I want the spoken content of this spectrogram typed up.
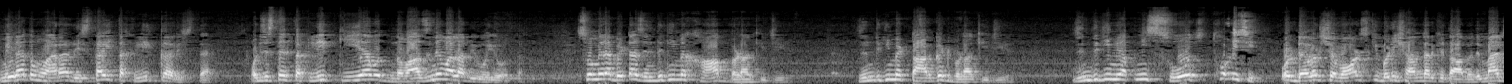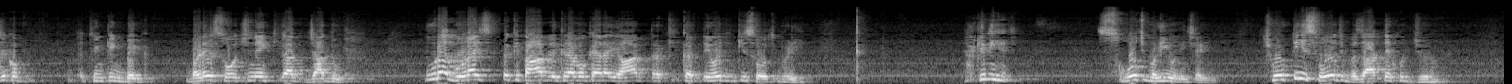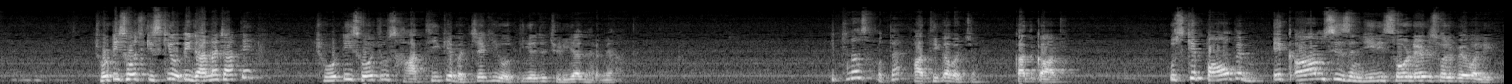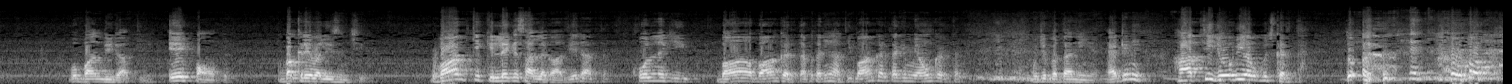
मेरा तुम्हारा रिश्ता ही तखलीक का रिश्ता है। और जिसने तकलीफ़ की है, वो नवाजने वाला भी वही होता। है सो मेरा बेटा, ज़िंदगी में ख्वाब बड़ा कीजिए। ज़िंदगी में टारगेट बड़ा कीजिए। ज़िंदगी में अपनी सोच थोड़ी सी और डेवर्ड शेवार्ड्स की बड़ी शानदार किताब है the magic of thinking big बड़े सोचने का जादू। पूरा गोरा इस पे किताब लिख रहा है, वो कह रहा है, यार, तरक्की करते हो, जिनकी सोच बड़ी है। कि नहीं है सोच बड़ी होनी चाहिए। छोटी सोच बजाते खुद जुर्म है। छोटी सोच किसकी होती जानना चाहते हैं? छोटी सोच उस हाथी के बच्चे की होती है जो चिड़िया घर में आता इतना सा होता है हाथी का बच्चा कद काट उसके पाँव पे एक आम सी जंजीरी सौ, डेढ़ सौ रुपए वाली, वो बाँध दी जाती है, एक पाँव पे, बकरे वाली जंजीर। बाँध के किले के साथ लगा दिया जाता है। खोलने की बां बां करता है, पता नहीं, हाथी बां करता है कि म्याऊ करता है? मुझे पता नहीं है। है कि नहीं? हाथी जो भी है, वो कुछ करता है। तो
